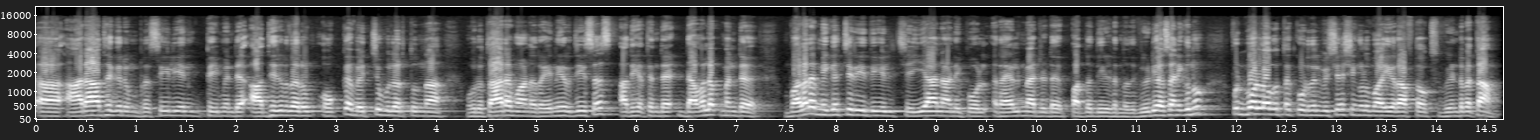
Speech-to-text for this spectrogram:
ആരാധകരും ബ്രസീലിയൻ ടീമിന്റെ അധികൃതരും ഒക്കെ വെച്ചു പുലർത്തുന്ന ഒരു താരമാണ് റെനീർ ജീസസ്. അദ്ദേഹത്തിന്റെ ഡെവലപ്മെന്റ് വളരെ മികച്ച രീതിയിൽ ചെയ്യാനാണ് ഇപ്പോൾ റയൽ മാഡ്രിഡ് പദ്ധതിയിടുന്നത്. വീഡിയോ അവസാനിക്കുന്നു. ഫുട്ബോൾ ലോകത്തെ കൂടുതൽ വിശേഷങ്ങളുമായി റാഫ് ടോക്സ് വീണ്ടും എത്താം.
